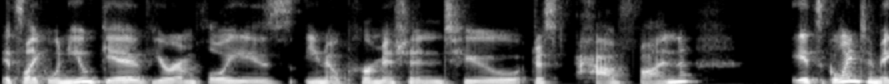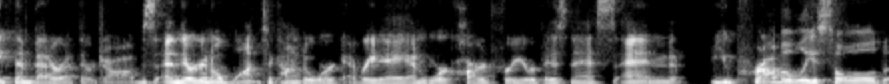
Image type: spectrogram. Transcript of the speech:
it's like when you give your employees, you know, permission to just have fun, it's going to make them better at their jobs and they're going to want to come to work every day and work hard for your business and you probably sold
